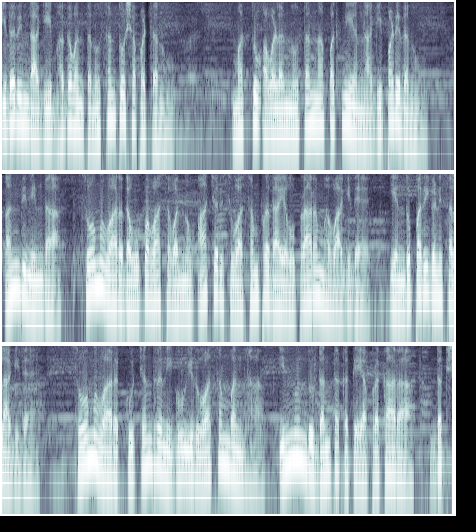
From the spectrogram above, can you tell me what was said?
ಇದರಿಂದಾಗಿ ಭಗವಂತನು ಸಂತೋಷಪಟ್ಟನು ಮತ್ತು ಅವಳನ್ನು ತನ್ನ ಪತ್ನಿಯನ್ನಾಗಿ ಪಡೆದನು. ಅಂದಿನಿಂದ ಸೋಮವಾರದ ಉಪವಾಸವನ್ನು ಆಚರಿಸುವ ಸಂಪ್ರದಾಯವು ಪ್ರಾರಂಭವಾಗಿದೆ ಎಂದು ಪರಿಗಣಿಸಲಾಗಿದೆ. ಸೋಮವಾರಕ್ಕೂ ಚಂದ್ರನಿಗೂ ಇರುವ ಸಂಬಂಧ, ಇನ್ನೊಂದು ದಂತಕಥೆಯ ಪ್ರಕಾರ, ದಕ್ಷ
